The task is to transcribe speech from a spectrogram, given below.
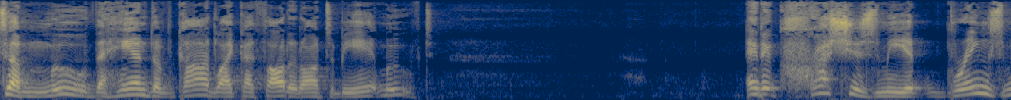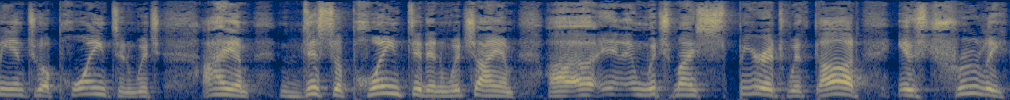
to move the hand of God like I thought it ought to be moved and it crushes me. It brings me into a point in which I am disappointed, in which I am, uh, uh in, which my spirit with God is truly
